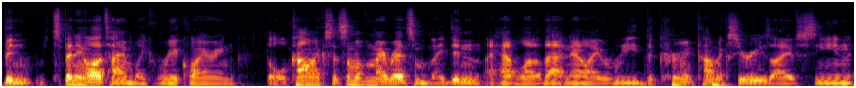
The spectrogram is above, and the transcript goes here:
been spending a lot of time like reacquiring the old comics that some of them I read, some of them I didn't. I have a lot of that now. I read the current comic series. I've seen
